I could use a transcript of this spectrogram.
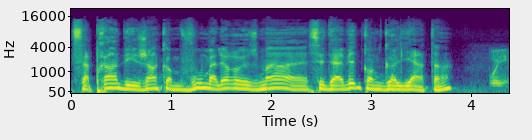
Ça prend des gens comme vous. Malheureusement, euh, c'est David contre Goliath. Hein? Oui.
